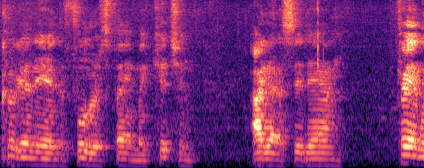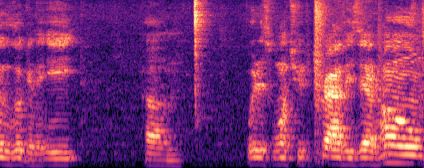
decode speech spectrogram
Cooking in the Fuller's family kitchen. I gotta sit down. Family looking to eat. Um, we just want you to try these at home.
